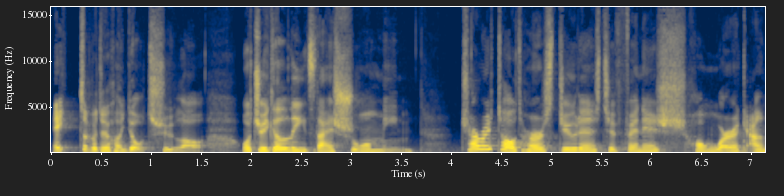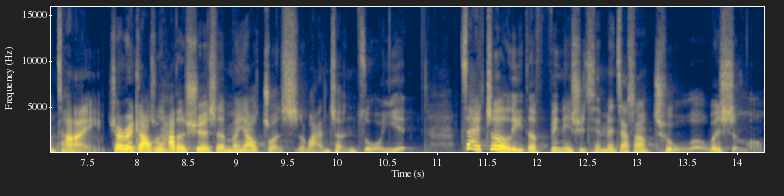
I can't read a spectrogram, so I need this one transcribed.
诶，这个就很有趣了。我举一个例子来说明。Cherry told her students to finish homework on time. Cherry 告诉他的学生们要准时完成作业。在这里的 finish 前面加上 to 了，为什么？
